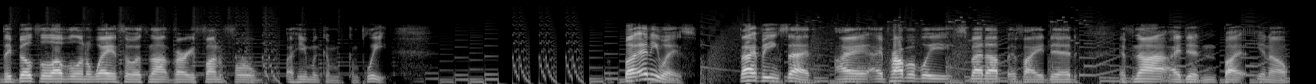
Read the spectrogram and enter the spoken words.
they built the level in a way so it's not very fun for a human to com complete. But anyways, that being said, I, I probably sped up if I did. If not, I didn't, but, you know,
